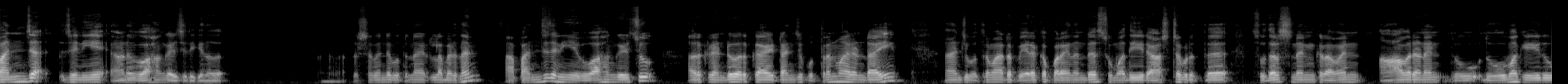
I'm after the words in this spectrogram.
പഞ്ചജനിയെ ആണ് വിവാഹം കഴിച്ചിരിക്കുന്നത്. ഋഷഭന്റെ പുത്രനായിട്ടുള്ള ഭരതൻ ആ പഞ്ചജനിയെ വിവാഹം കഴിച്ചു. അവർക്ക് രണ്ടുപേർക്കായിട്ട് അഞ്ച് പുത്രന്മാരുണ്ടായി. അഞ്ച് പുത്രന്മാരുടെ പേരൊക്കെ പറയുന്നുണ്ട്. സുമതി രാഷ്ട്രപൃത്ത് സുദർശനൻ ക്രമൻ ആവരണൻ ധൂമകേതു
